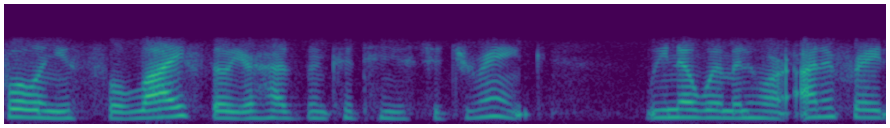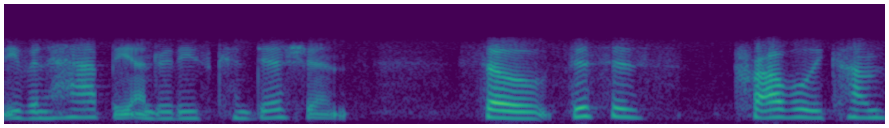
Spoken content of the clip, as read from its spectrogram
full and useful life, though your husband continues to drink. We know women who are unafraid, even happy, under these conditions. So this is probably comes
